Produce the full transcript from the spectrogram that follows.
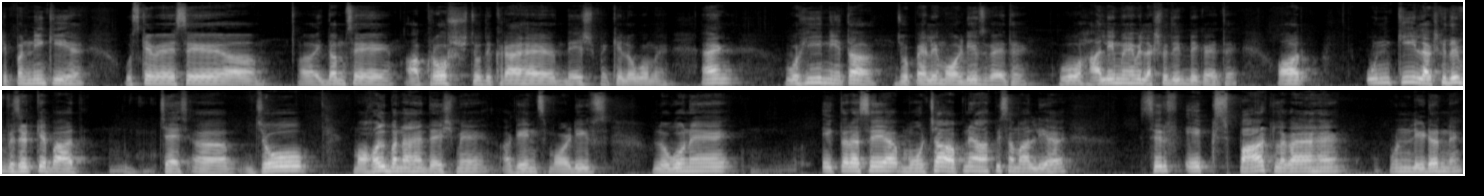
टिप्पणी की है। उसके वजह से एकदम से आक्रोश जो दिख रहा है देश में के लोगों में। एंड वही नेता जो पहले मॉलडीव्स गए थे, वो हाल ही में भी लक्षद्वीप भी गए थे। और उनकी लक्षद्वीप विज़िट के बाद जो माहौल बना है देश में अगेंस्ट मॉलडीव्स लोगों ने एक तरह से मोर्चा अपने आप ही संभाल लिया है। सिर्फ़ एक स्पार्क लगाया है उन लीडर ने।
